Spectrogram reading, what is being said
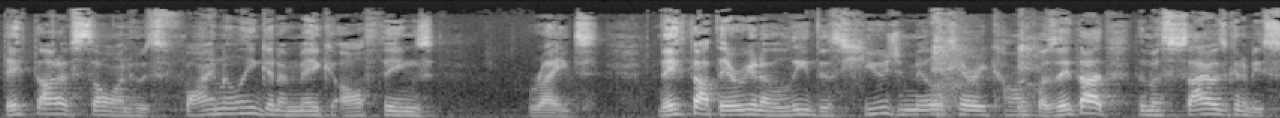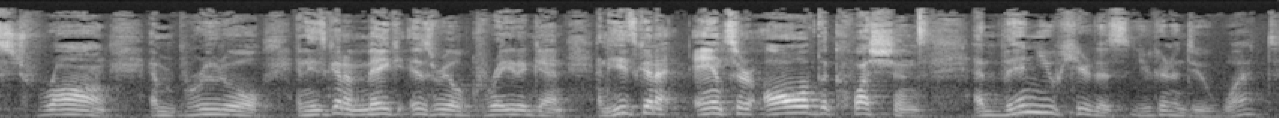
They thought of someone who's finally going to make all things right. They thought they were going to lead this huge military conquest. They thought the Messiah was going to be strong and brutal, and he's going to make Israel great again, and he's going to answer all of the questions. And then you hear this you're going to do what?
